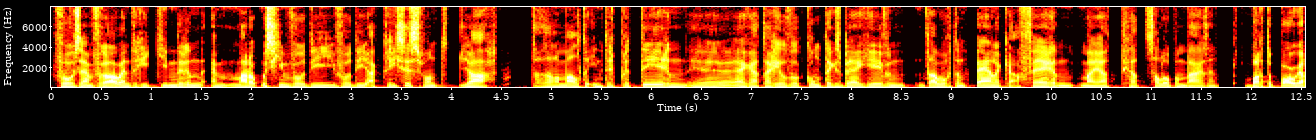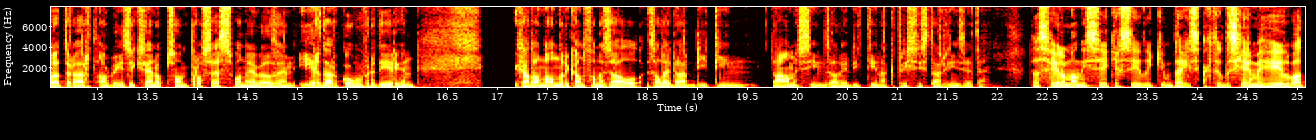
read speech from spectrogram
voor zijn vrouw en drie kinderen, en, maar ook misschien voor die, voor die actrices, want ja, dat is allemaal te interpreteren. Hij gaat daar heel veel context bij geven. Dat wordt een pijnlijke affaire, maar ja, het, gaat, het zal openbaar zijn. Bart de Pauw gaat uiteraard aanwezig zijn op zo'n proces, wanneer hij wil zijn eer daar komen verdedigen. Gaat aan de andere kant van de zaal, zal hij daar die tien dames zien? Zal hij die tien actrices daar zien zitten? Dat is helemaal niet zeker, Cedric. Daar is achter de schermen heel wat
